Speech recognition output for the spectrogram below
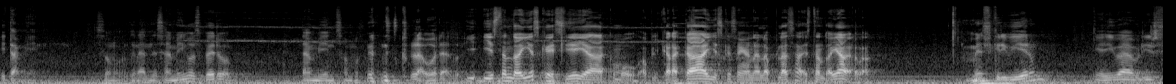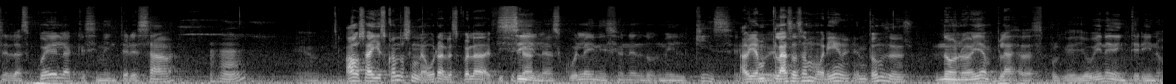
y, y también somos grandes amigos, pero también somos grandes colaboradores. Y, y estando ahí es que decide ya como aplicar acá y es que se gana la plaza, estando allá, ¿verdad? Me escribieron que iba a abrirse la escuela, que si me interesaba. Eh, Ah, o sea, ahí es cuando se inaugura la escuela de física. sí, la escuela inició en el 2015. Habían plazas a morir, entonces. No, no habían plazas, porque yo vine de interino.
